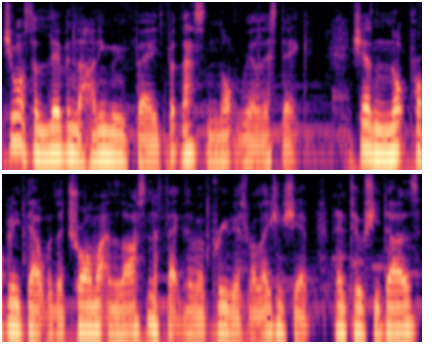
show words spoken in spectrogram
She wants to live in the honeymoon phase, but that's not realistic. She has not properly dealt with the trauma and lasting effects of a previous relationship, and until she does,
